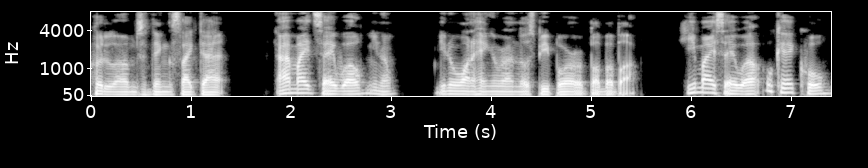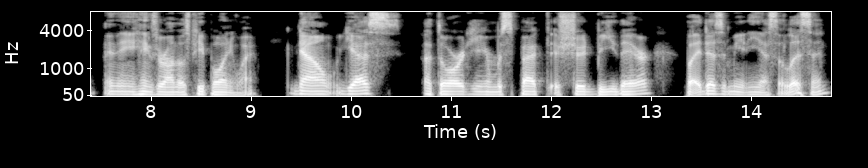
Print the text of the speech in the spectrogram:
hoodlums and things like that. I might say, well, you know, you don't want to hang around those people or blah, blah, blah. He might say, well, okay, cool. And then he hangs around those people anyway. Now, yes, authority and respect should be there, but it doesn't mean he has to listen.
